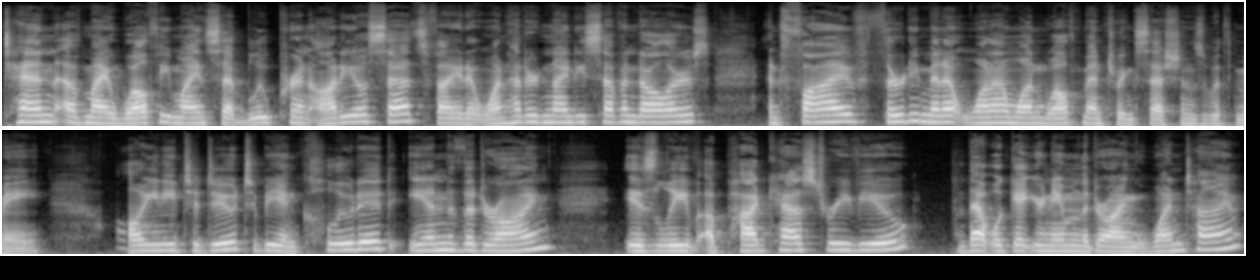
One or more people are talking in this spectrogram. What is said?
10 of my Wealthy Mindset Blueprint audio sets valued at $197, and five 30 minute one on one wealth mentoring sessions with me. All you need to do to be included in the drawing is leave a podcast review. That will get your name in the drawing one time.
